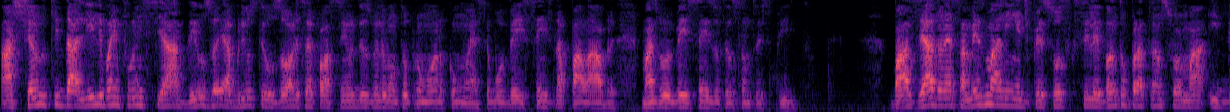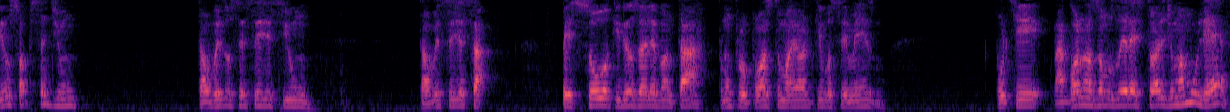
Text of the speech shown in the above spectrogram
achando que dali ele vai influenciar. Deus vai abrir os teus olhos vai falar: Senhor, Deus me levantou para uma hora como essa. Eu vou ver a essência da palavra, mas vou ver a essência do teu Santo Espírito. baseado nessa mesma linha de pessoas que se levantam para transformar e Deus só precisa de um. Talvez você seja esse um. Talvez seja essa pessoa que Deus vai levantar para um propósito maior do que você mesmo. Porque agora nós vamos ler a história de uma mulher.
